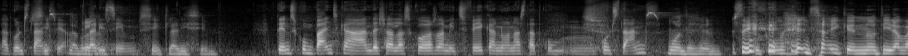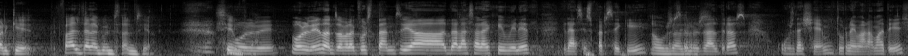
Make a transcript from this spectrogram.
La constància, sí, la constància. claríssim. Sí, claríssim. Tens companys que han deixat les coses a mig fer, que no han estat com, constants? Molta gent Sí? que comença i que no tira perquè falta la constància. Sempre. Molt bé, molt bé. Doncs amb la constància de la Sara Jiménez, gràcies per ser aquí, A per ser nosaltres. Us deixem, tornem ara mateix.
